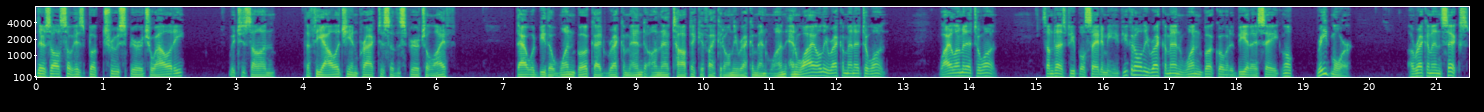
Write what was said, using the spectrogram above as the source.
There's also his book, True Spirituality, which is on the theology and practice of the spiritual life. That would be the one book I'd recommend on that topic if I could only recommend one. And why only recommend it to one? Why limit it to one? Sometimes people say to me, if you could only recommend one book, what would it be? And I say, well, read more. I'll recommend six.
